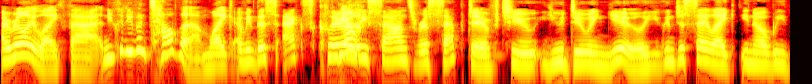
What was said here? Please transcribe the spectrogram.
I really like that. And you could even tell them, like, I mean, this ex clearly yeah. sounds receptive to you doing you. You can just say, like, you know, we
